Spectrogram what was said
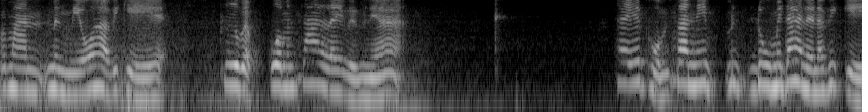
ประมาณหนึ่งนิ้วค่ะพี่เก๋คือแบบกลัวมันสั้นอะไรแบบเนี้ย ถ้าเอ็ดผมสั้นนี่มันดูไม่ได้เลยนะพี่เก๋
